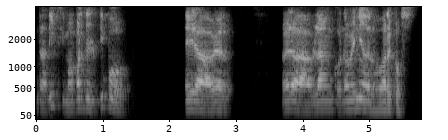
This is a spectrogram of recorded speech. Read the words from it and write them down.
Rarísimo. Aparte el tipo era, a ver, no era blanco, no venía de los barcos.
